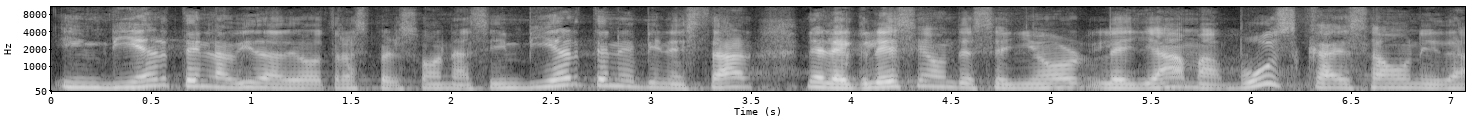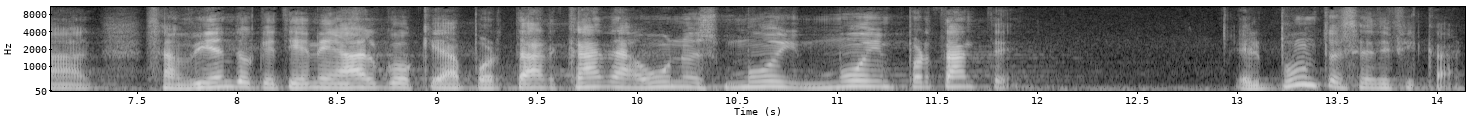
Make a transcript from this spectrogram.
invierte en la vida de otras personas, invierte en el bienestar de la iglesia donde el Señor le llama, busca esa unidad, sabiendo que tiene algo que aportar. Cada uno es muy, muy importante. El punto es edificar.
